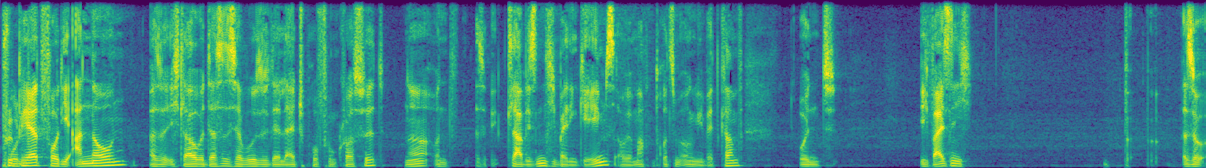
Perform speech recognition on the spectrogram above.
prepared for the unknown. Also ich glaube, das ist ja wohl so der Leitspruch vom CrossFit. Ne? Und also, klar, wir sind nicht bei den Games, aber wir machen trotzdem irgendwie Wettkampf. Und ich weiß nicht, also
